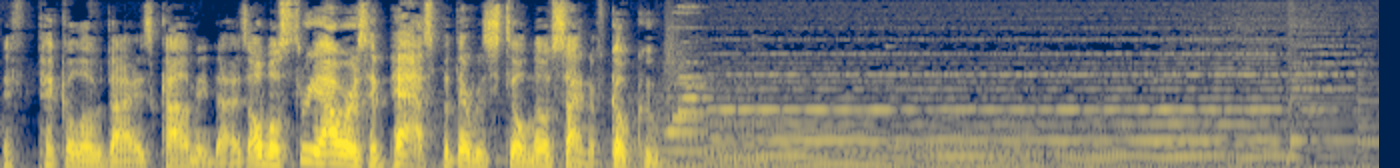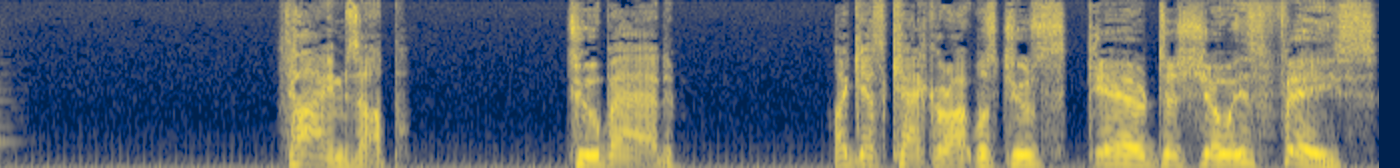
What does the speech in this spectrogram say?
If Piccolo dies, Kami dies. Almost three hours had passed, but there was still no sign of Goku. Time's up. Too bad. I guess Kakarot was too scared to show his face.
